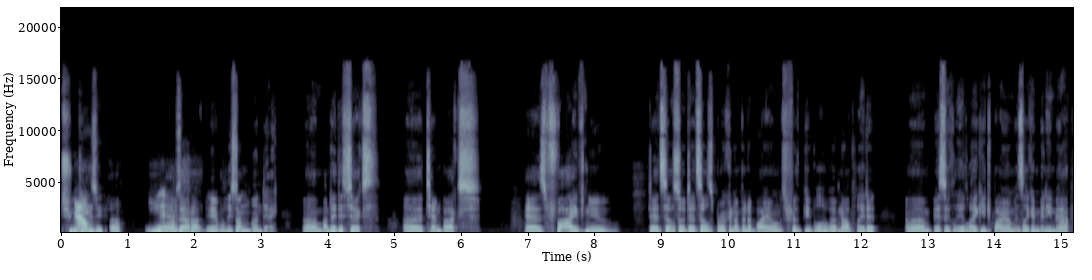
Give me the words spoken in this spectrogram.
two now, days ago. Yes. Yeah, it was out on it released on Monday, uh, Monday the sixth. Uh, ten bucks has five new Dead Cells. So Dead Cells broken up into biomes for the people who have not played it. Um, basically, like each biome is like a mini map,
